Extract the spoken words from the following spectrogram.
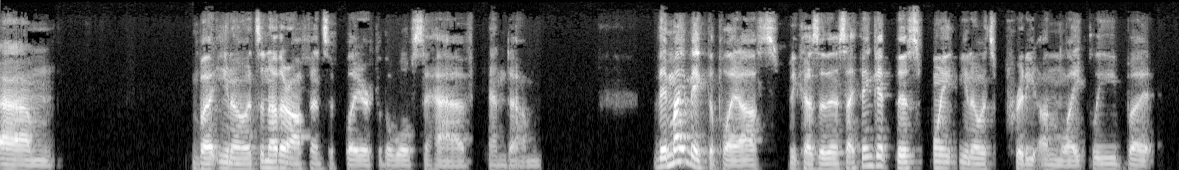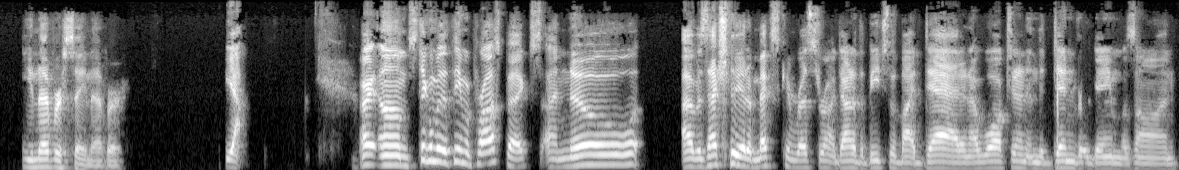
Um, but you know, it's another offensive player for the Wolves to have, and um, they might make the playoffs because of this. I think at this point, you know, it's pretty unlikely, but you never say never. All right. Um, sticking with the theme of prospects, I know I was actually at a Mexican restaurant down at the beach with my dad, and I walked in and the Denver game was on.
